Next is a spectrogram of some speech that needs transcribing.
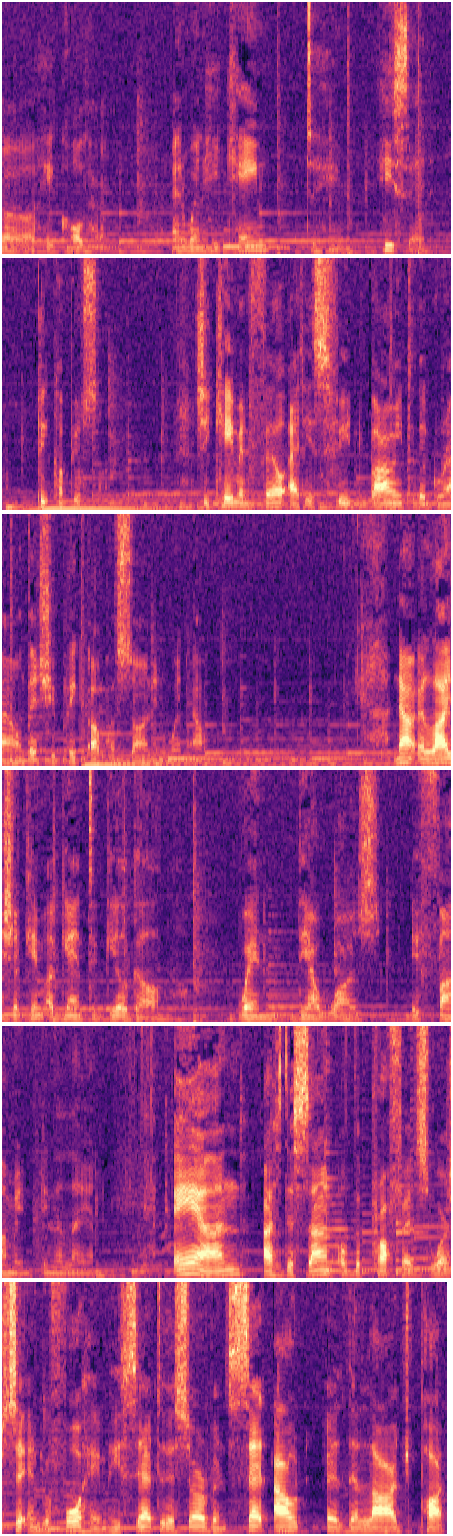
uh, he called her. And when he came to him, he said, Pick up your son. She came and fell at his feet, bowing to the ground. Then she picked up her son and went out. Now Elisha came again to Gilgal when there was a famine in the land. And as the son of the prophets were sitting before him, he said to the servant, Set out uh, the large pot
